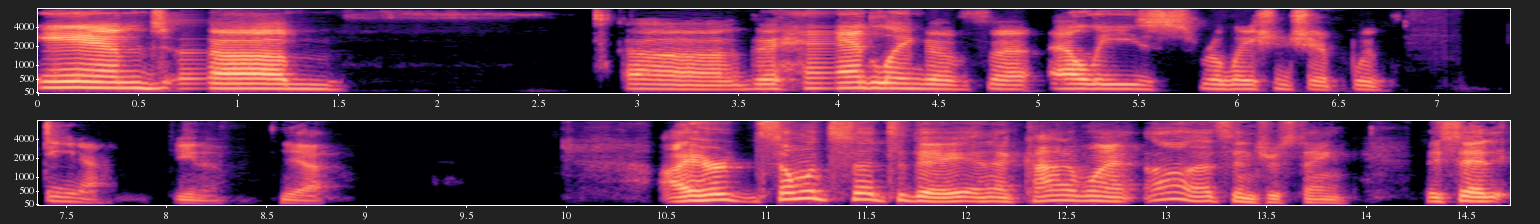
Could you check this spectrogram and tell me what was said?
and um, uh, the handling of uh, Ellie's relationship with Dina. Dina. Yeah. I heard someone said today, and I kind of went, oh, that's interesting. They said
